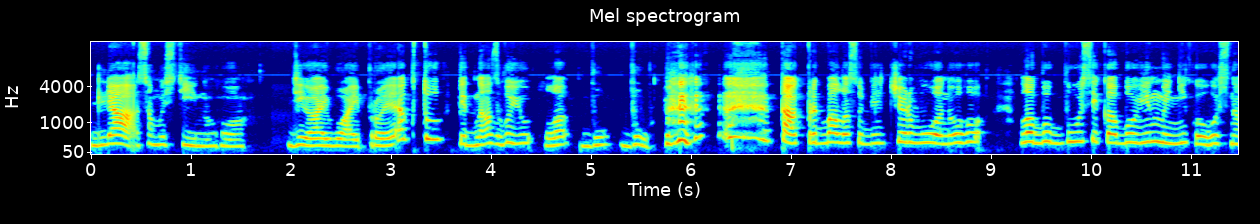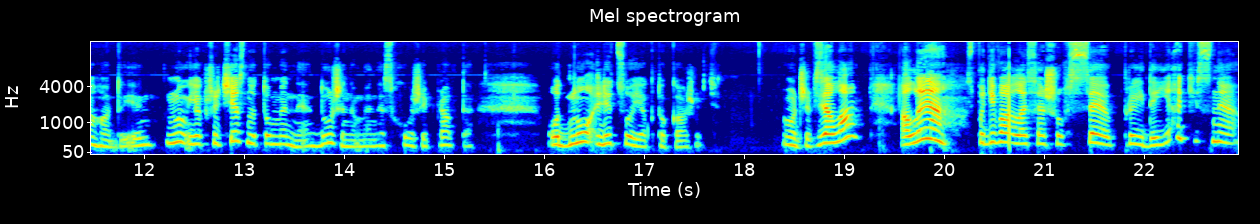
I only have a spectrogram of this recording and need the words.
для самостійного DIY проєкту під назвою Лабубу. Так, придбала собі червоного лабубусіка, бо він мені когось нагадує. Ну, якщо чесно, то мене дуже на мене схожий, правда? Одно ліцо, як то кажуть. Отже, взяла, але сподівалася, що все прийде якісне,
